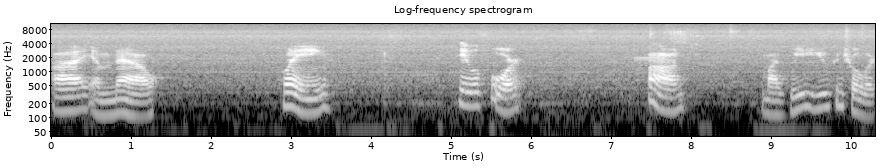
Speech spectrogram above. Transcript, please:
I am now playing Halo 4 on my Wii U controller.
